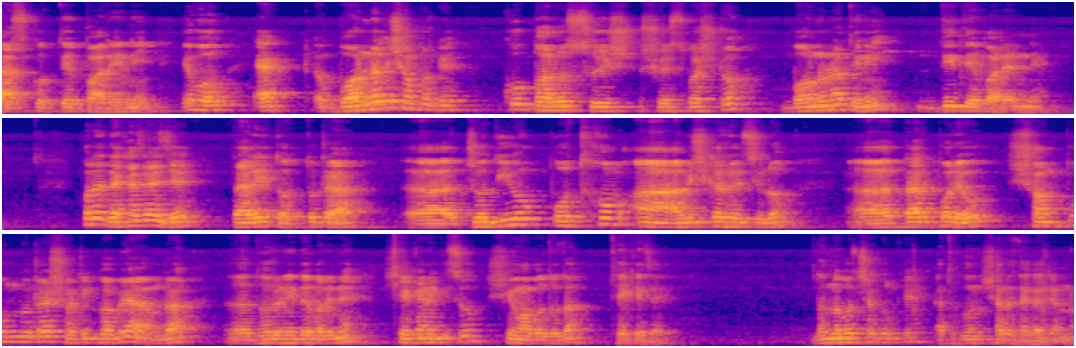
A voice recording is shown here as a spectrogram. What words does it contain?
কাজ করতে পারেনি এবং এক বর্ণালী সম্পর্কে খুব ভালো সুস্পষ্ট বর্ণনা তিনি দিতে পারেননি। ফলে দেখা যায় যে তার এই তত্ত্বটা যদিও প্রথম আবিষ্কার হয়েছিল তারপরেও সম্পূর্ণটা সঠিকভাবে আমরা ধরে নিতে পারি না সেখানে কিছু সীমাবদ্ধতা থেকে যায়। ধন্যবাদ সকলকে, এতক্ষণ সাথে থাকার জন্য।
